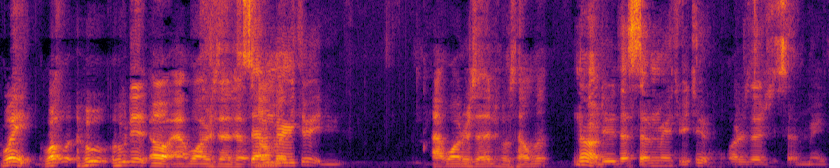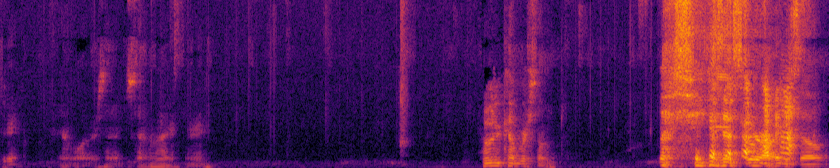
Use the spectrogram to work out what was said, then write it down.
Wait, what? Who? Who did? Oh, at Water's Edge. was Seven? Mary Three, dude. At Water's Edge was helmet. No, dude, that's Seven Mary Three too. Water's Edge is Seven Mary Three. At Water's Edge, Seven Mary Three. Who did cumbersome? Jesus Christ! So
